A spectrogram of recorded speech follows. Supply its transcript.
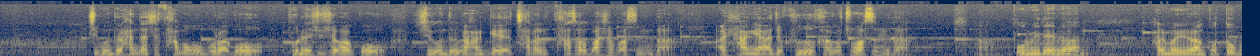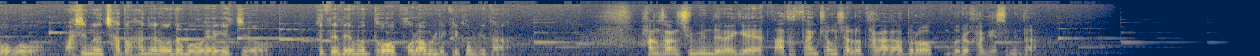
직원들 한 잔씩 타 먹어보라고 보내주셔갖고 직원들과 함께 차를 타서 마셔봤습니다. 아, 향이 아주 그윽하고 좋았습니다. 어, 봄이 되면 할머니랑 꽃도 보고 맛있는 차도 한 잔 얻어 먹어야겠죠. 그때 되면 더 보람을 느낄 겁니다. 항상 주민들에게 따뜻한 경찰로 다가가도록 노력하겠습니다.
